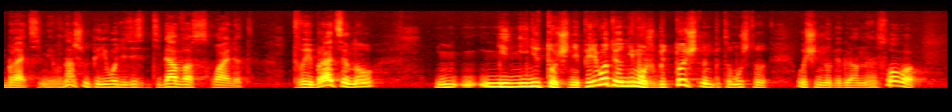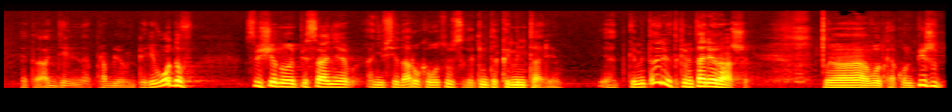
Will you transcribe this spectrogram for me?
братьями. В нашем переводе здесь тебя восхвалят твои братья, но не, не, не точный перевод, и он не может быть точным, потому что очень многогранное слово, это отдельная проблема переводов Священного Писания, они всегда руководствуются каким-то комментарием. И этот комментарий – это комментарий Раши. А, вот как он пишет,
